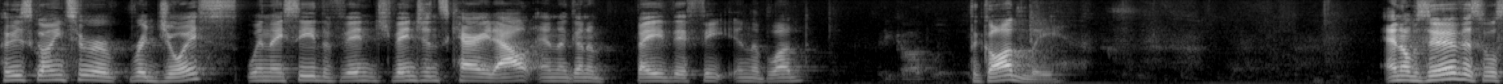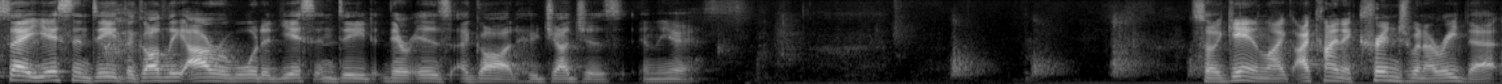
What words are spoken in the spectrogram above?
Who's going to re- rejoice when they see the venge- vengeance carried out and they're going to bathe their feet in the blood? The godly. The godly. And observers will say, Yes, indeed, the godly are rewarded. Yes, indeed, there is a God who judges in the earth. So, again, like I kind of cringe when I read that.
